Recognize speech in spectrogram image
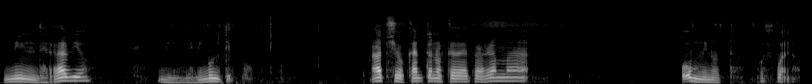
nin de radio, nin de ningún tipo. Acho, canto nos queda de programa? Un minuto. Pois bueno,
